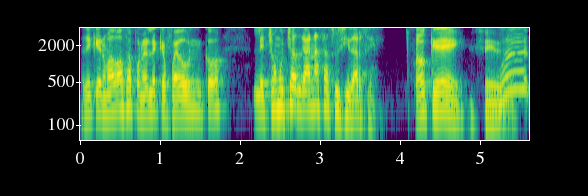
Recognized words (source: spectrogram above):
Así que nomás vamos a ponerle que fue un... co- Le echó muchas ganas a suicidarse. Ok. Sí. What?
